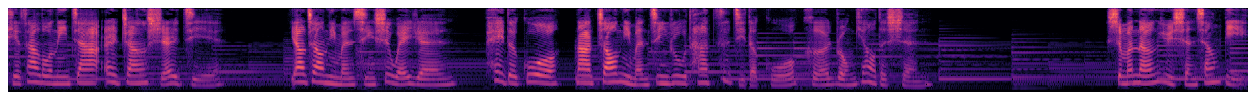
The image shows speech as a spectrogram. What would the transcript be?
帖撒罗尼迦二章十二节，要叫你们行事为人，配得过那招你们进入他自己的国和荣耀的神。什么能与神相比？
